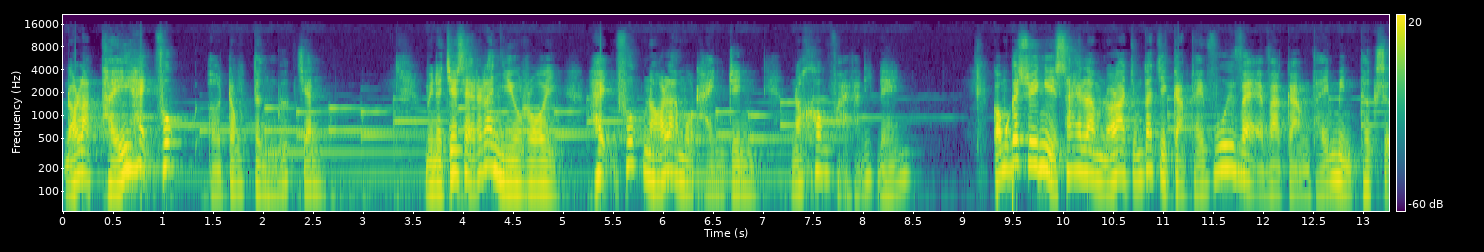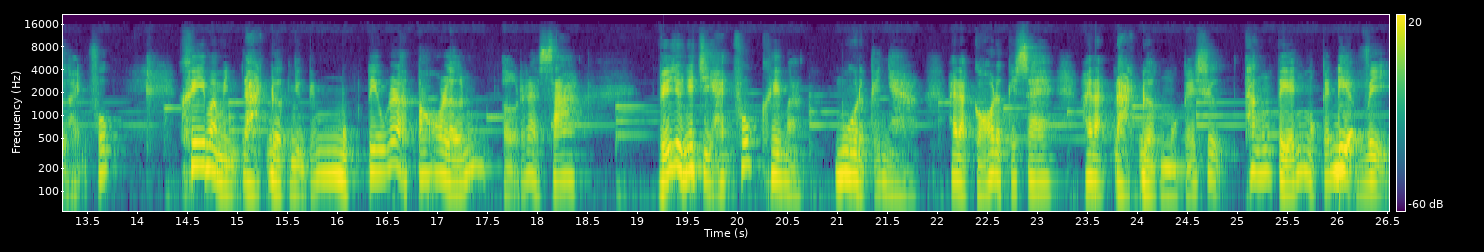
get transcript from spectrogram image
đó là thấy hạnh phúc ở trong từng bước chân. Mình đã chia sẻ rất là nhiều rồi. Hạnh phúc nó là một hành trình, nó không phải là đích đến. Có một cái suy nghĩ sai lầm, đó là chúng ta chỉ cảm thấy vui vẻ và cảm thấy mình thực sự hạnh phúc. Khi mà mình đạt được những cái mục tiêu rất là to lớn ở rất là xa, ví dụ như chị hạnh phúc khi mà mua được cái nhà, hay là có được cái xe, hay là đạt được một cái sự thăng tiến, một cái địa vị,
